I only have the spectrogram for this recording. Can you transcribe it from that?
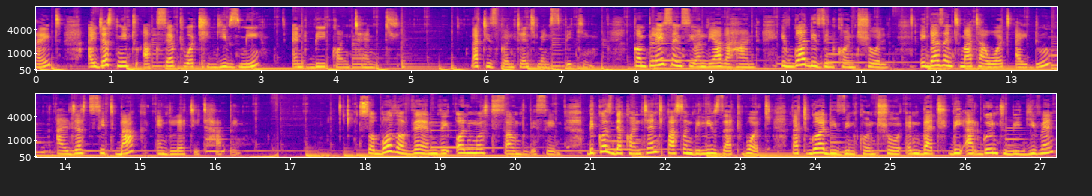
right, I just need to accept what He gives me and be content. That is contentment speaking. Complacency, on the other hand, if God is in control, it doesn't matter what I do, I'll just sit back and let it happen. So both of them they almost sound the same because the content person believes that what that God is in control and that they are going to be given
